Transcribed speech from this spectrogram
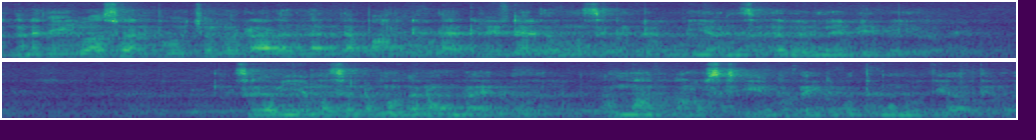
അങ്ങനെ ജയിൽവാസം അനുഭവിച്ചുള്ള ഒരാൾ ഇന്ന് എന്റെ പാർട്ടിയുടെ അഖിലേന്ത്യാ ജനറൽ സെക്രട്ടറി കൂടിയാണ് സെലബ് എം എ ബേബി. സഖാവ് വി എം എസിന്റെ മകനും ഉണ്ടായിരുന്നത്. അന്ന് അറസ്റ്റ് ചെയ്യപ്പെട്ട ഇരുപത്തിമൂന്ന് വിദ്യാർത്ഥികൾ.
